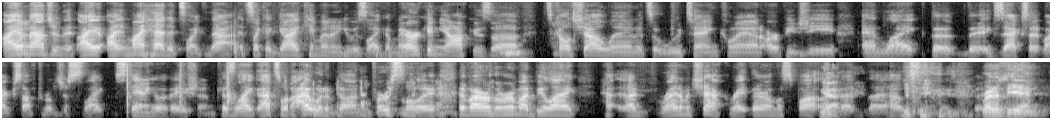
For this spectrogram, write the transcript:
I yeah. imagine it. I, I in my head, it's like that. It's like a guy came in and he was like American Yakuza. It's called Shaolin. It's a Wu Tang Clan RPG, and like the the execs at Microsoft were just like standing ovation because like that's what I would have done personally if I were in the room. I'd be like, I'd write him a check right there on the spot. Like yeah, that, that Just, right at the end.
